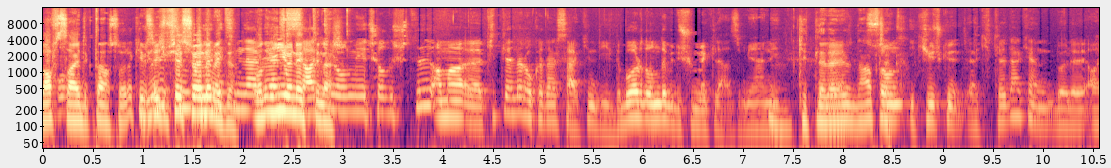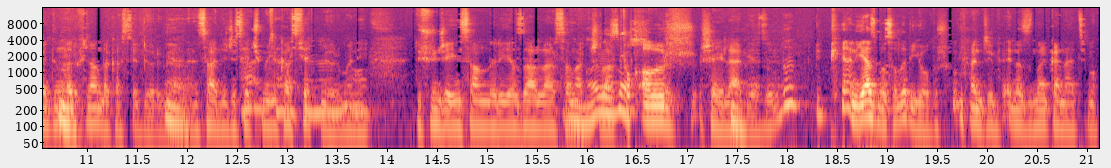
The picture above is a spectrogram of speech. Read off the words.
laf saydıktan sonra kimse hiçbir şey Yönetim- söylemedi. Onu iyi yönettiler. Sakin olmaya çalıştı ama e, kitleler o kadar sakin değildi. Bu arada onu da bir düşünmek lazım. Yani Kitleleri e, ne yapacak? Son 2-3 gün ya kitle derken böyle aydınları falan da kastediyorum yani. Yani sadece seçmeni kastetmiyorum canım, hani. Düşünce insanları, yazarlar, sanatçılar yazar. çok ağır şeyler yazıldı. Yani yazmasalar iyi olur bence en azından kanaatim o.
